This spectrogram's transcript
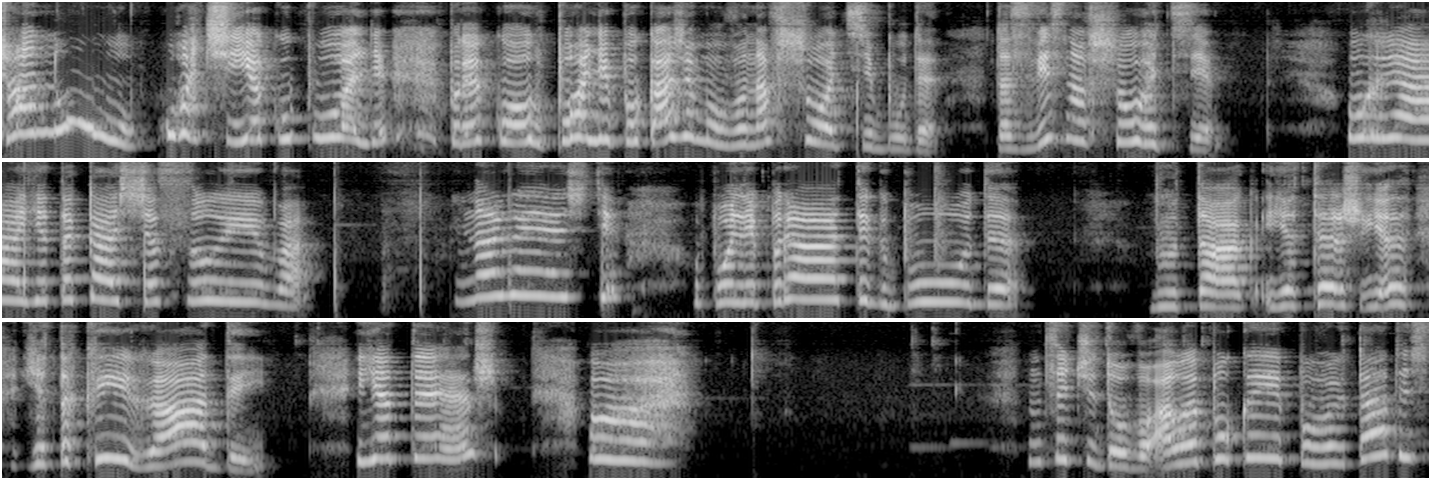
Та ну, очі, як у полі. Прикол, полі покажемо, вона в шоці буде. Та, звісно, в шоці. Ура! Я така щаслива. Нарешті у полі братик буде. Ну так, я теж, я, я такий радий. Я теж. Ой. Ну, це чудово, але поки повертатись,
